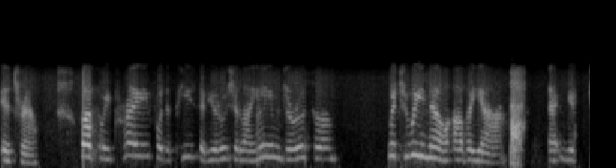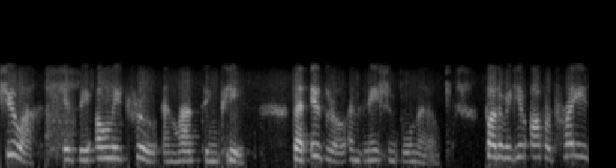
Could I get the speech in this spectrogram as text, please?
Israel. Father, we pray for the peace of Jerusalem, Jerusalem, which we know, Abba that Yeshua is the only true and lasting peace that Israel and the nations will know. Father, we give offer praise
